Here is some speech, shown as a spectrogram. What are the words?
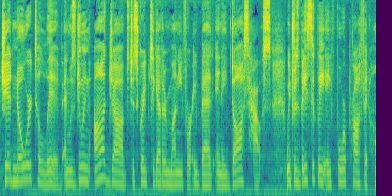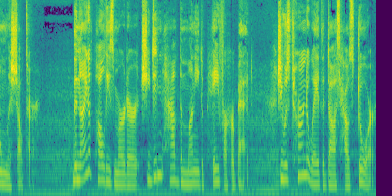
She had nowhere to live and was doing odd jobs to scrape together money for a bed in a Doss house, which was basically a for profit homeless shelter. The night of Polly's murder, she didn't have the money to pay for her bed. She was turned away at the Doss house door.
